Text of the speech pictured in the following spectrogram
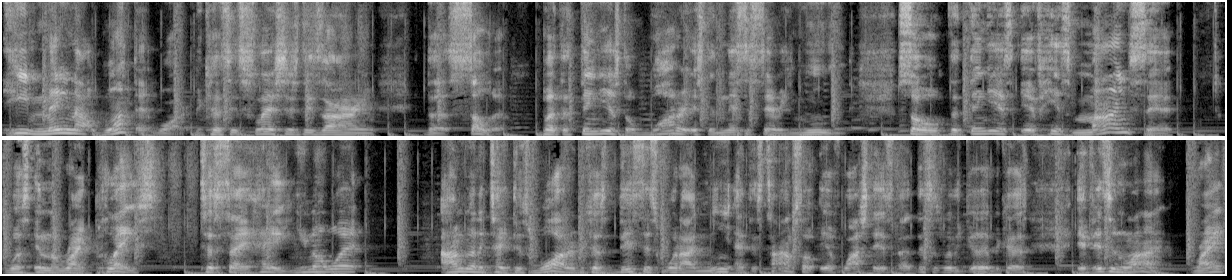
he may not want that water because his flesh is desiring the soda. But the thing is, the water is the necessary need. So the thing is, if his mindset was in the right place, to say, hey, you know what? I'm going to take this water because this is what I need at this time. So if watch this, uh, this is really good because if it's in line, right?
